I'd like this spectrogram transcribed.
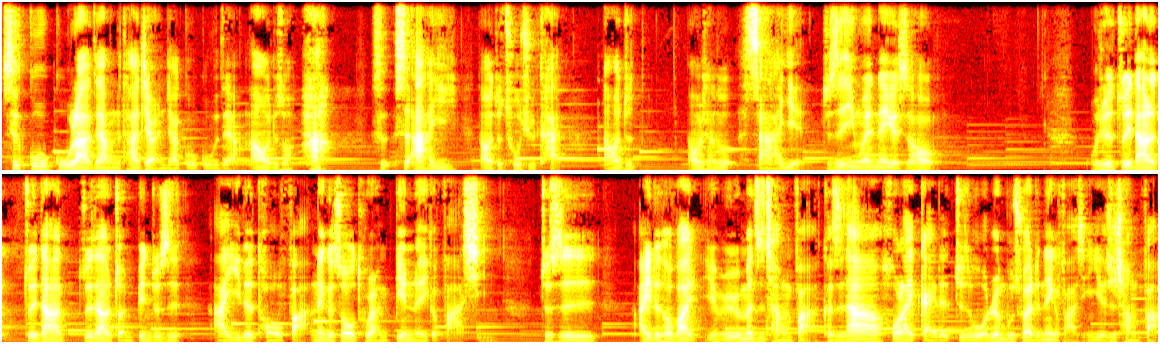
是姑姑啦，这样他叫人家姑姑这样。然后我就说哈，是是阿姨，然后我就出去看，然后就然后我想说傻眼，就是因为那个时候，我觉得最大的最大最大的转变就是阿姨的头发那个时候突然变了一个发型，就是。阿姨的头发原原本是长发，可是她后来改的，就是我认不出来的那个发型也是长发，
